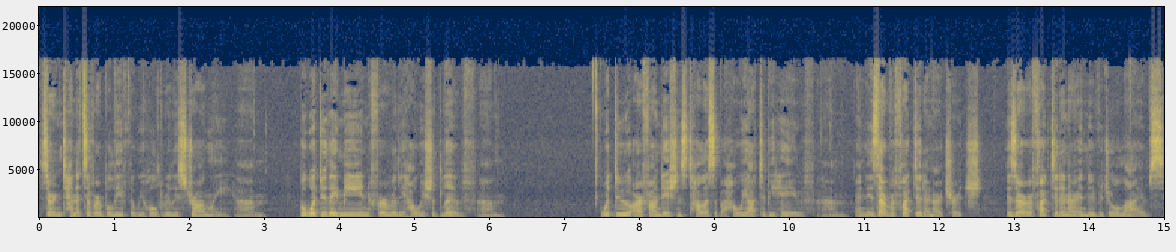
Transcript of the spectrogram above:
certain tenets of our belief that we hold really strongly. Um, but what do they mean for really how we should live? what do our foundations tell us about how we ought to behave? and is that reflected in our church? is that reflected in our individual lives.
